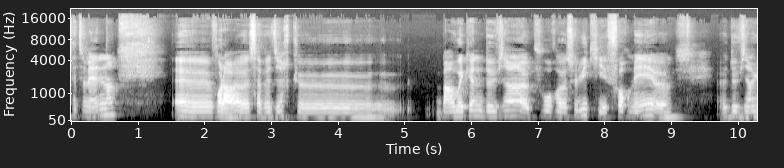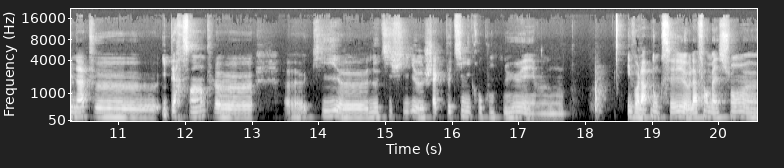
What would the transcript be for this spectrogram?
cette semaine. Voilà, ça veut dire que ben, Awaken devient pour celui qui est formé devient une app hyper simple qui notifie chaque petit micro-contenu et, et voilà, donc c'est euh, la formation euh,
